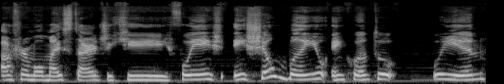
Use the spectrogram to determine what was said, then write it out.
afirmou mais tarde que foi enche- encher um banho enquanto o Ian.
